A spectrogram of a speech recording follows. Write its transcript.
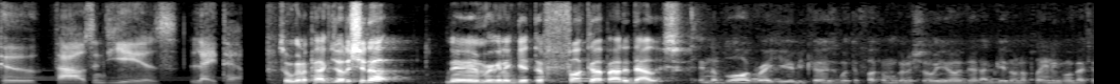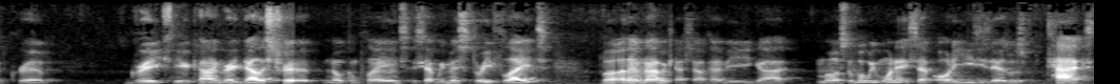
2,000 years later. So we're gonna package all this shit up. Then we're gonna get the fuck up out of Dallas. In the vlog right here because what the fuck am I'm gonna show y'all that I'm getting on a plane and going back to the crib. Great SneakerCon, great Dallas trip, no complaints, except we missed three flights. But other than that, we cashed out heavy, got most of what we wanted except all the Yeezys there was taxed.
